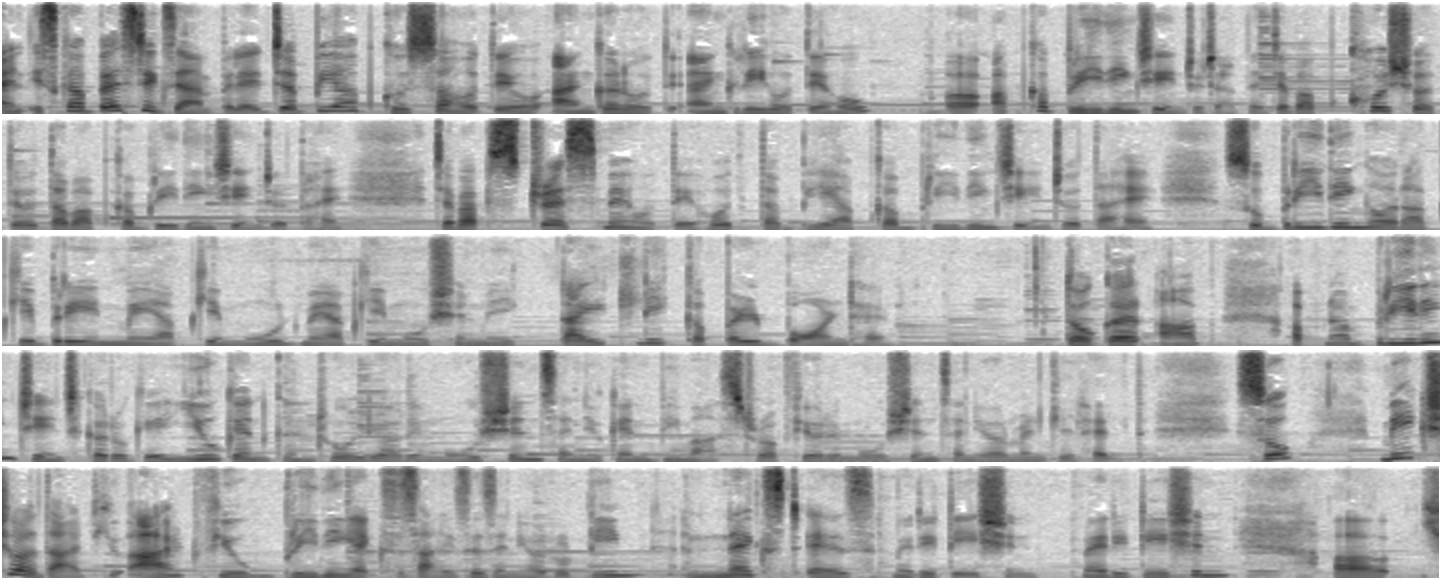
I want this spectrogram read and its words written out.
एंड इसका बेस्ट एग्ज़ाम्पल है जब भी आप गुस्सा होते हो एंगर होते एंग्री होते हो आपका ब्रीदिंग चेंज हो जाता है। जब आप खुश होते हो, तब आपका ब्रीदिंग चेंज होता है। जब आप स्ट्रेस में होते हो, तब भी आपका ब्रीदिंग चेंज होता है। सो ब्रीदिंग और आपके ब्रेन में, आपके मूड में, आपके इमोशन में एक टाइटली कपल्ड बॉन्ड है। तो अगर आप अपना ब्रीदिंग चेंज करोगे you can control your emotions and you can be master of your emotions and your mental health so make sure that you add few breathing exercises in your routine. Next is meditation. Meditation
